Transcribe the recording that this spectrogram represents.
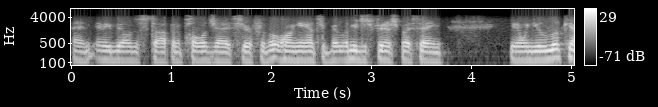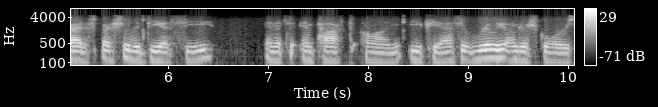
And maybe I'll just stop and apologize here for the long answer, but let me just finish by saying, you know, when you look at especially the DSC and its impact on EPS, it really underscores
